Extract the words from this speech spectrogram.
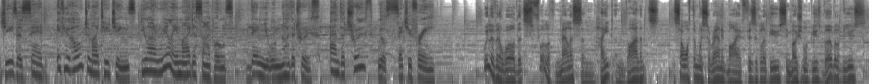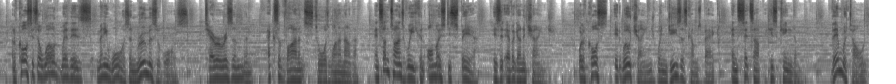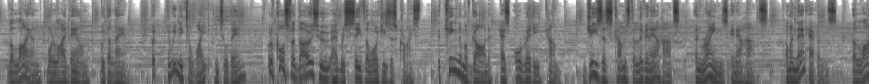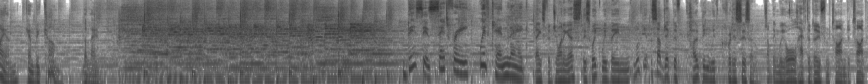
Jesus said, If you hold to my teachings, you are really my disciples. Then you will know the truth, and the truth will set you free. We live in a world that's full of malice and hate and violence. So often we're surrounded by physical abuse, emotional abuse, verbal abuse. And of course, it's a world where there's many wars and rumors of wars, terrorism and acts of violence towards one another. And sometimes we can almost despair is it ever going to change? Well, of course, it will change when Jesus comes back and sets up his kingdom. Then we're told the lion will lie down with the lamb. But do we need to wait until then? Well, of course, for those who have received the Lord Jesus Christ, the kingdom of God has already come. Jesus comes to live in our hearts and reigns in our hearts. And when that happens, the lion can become the lamb. This is Set Free with Ken Legg. Thanks for joining us. This week we've been looking at the subject of coping with criticism, something we all have to do from time to time.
